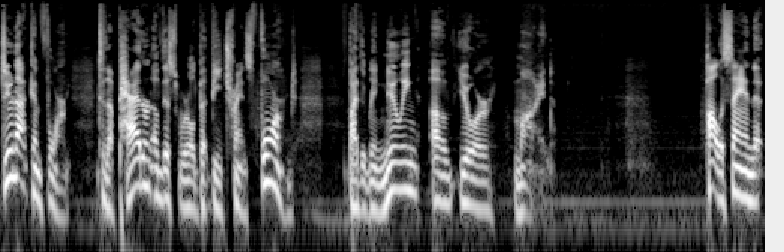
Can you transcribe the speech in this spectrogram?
Do not conform to the pattern of this world, but be transformed by the renewing of your mind. Paul is saying that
